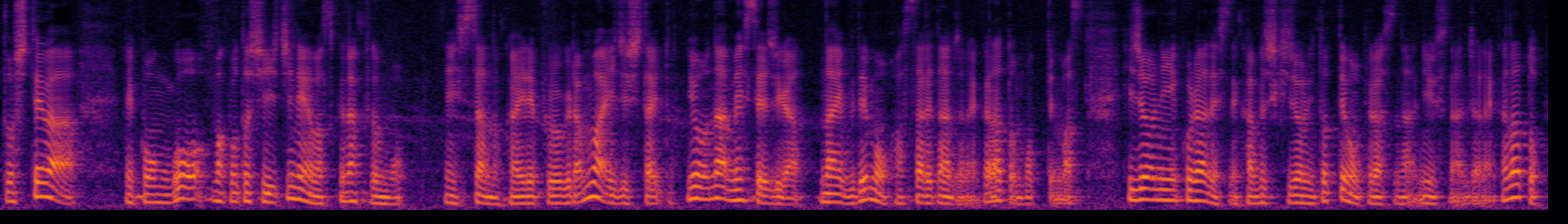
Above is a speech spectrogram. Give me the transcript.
としては今後、まあ、今年1年は少なくとも資産の買い入れプログラムは維持したいというようなメッセージが内部でも発されたんじゃないかなと思っています。非常にこれはですね、株式市場にとってもプラスなニュースなんじゃないかなと、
